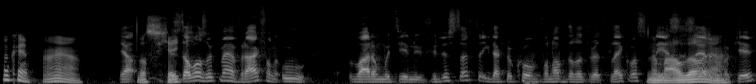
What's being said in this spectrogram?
Oké. Ah ja, Ja, dat is dus gek. dat was ook mijn vraag van, oeh, waarom moet hij nu vierde starten? Ik dacht ook gewoon vanaf dat het red flag was. Normaal nee, ze wel, zeiden ja. van, oké,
